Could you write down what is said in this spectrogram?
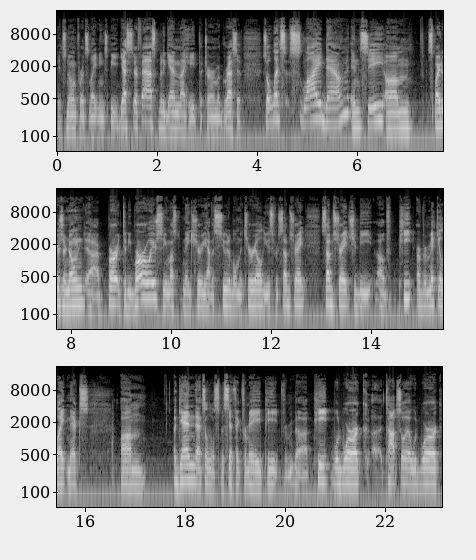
It's known for its lightning speed. Yes, they're fast, but again, I hate the term aggressive. So let's slide down and see. Um, Spiders are known uh, to be burrowers, so you must make sure you have a suitable material used for substrate. Substrate should be of peat or vermiculite mix. Um, again, that's a little specific for me. Peat, uh, peat would work. Uh, topsoil would work.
